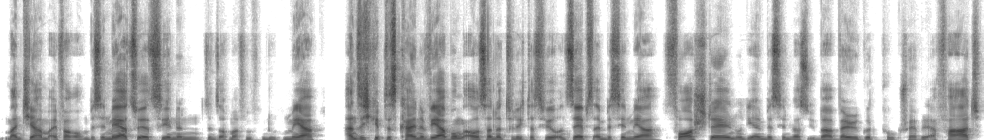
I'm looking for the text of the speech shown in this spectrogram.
Manche haben einfach auch ein bisschen mehr zu erzählen, dann sind es auch mal fünf Minuten mehr. An sich gibt es keine Werbung, außer natürlich, dass wir uns selbst ein bisschen mehr vorstellen und ihr ein bisschen was über verygood.travel erfahrt.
